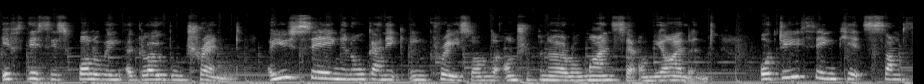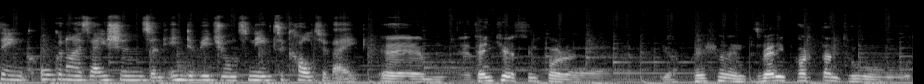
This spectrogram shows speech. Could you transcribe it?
if this is following a global trend. Are you seeing an organic increase on the entrepreneurial mindset on the island? Or do you think it's something organizations and individuals need to cultivate? Um, thank you, Yasin, for uh, your question. And it's very important to,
